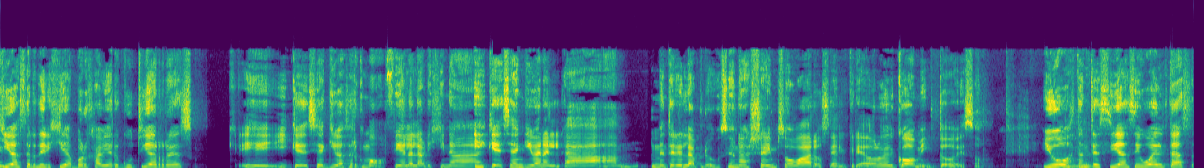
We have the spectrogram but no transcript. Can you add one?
que iba a ser dirigida por Javier Gutiérrez eh, y que decía que iba a ser como fiel a la original y que decían que iban a, a meterle la producción a James O'Barr, o sea, el creador del cómic, todo eso. Y hubo Mm, bastantes idas y vueltas.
